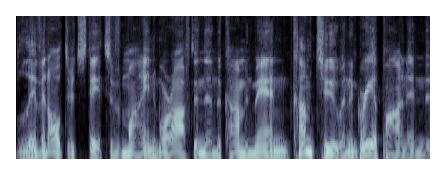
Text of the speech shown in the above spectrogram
live in altered states of mind more often than the common man come to and agree upon and uh,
